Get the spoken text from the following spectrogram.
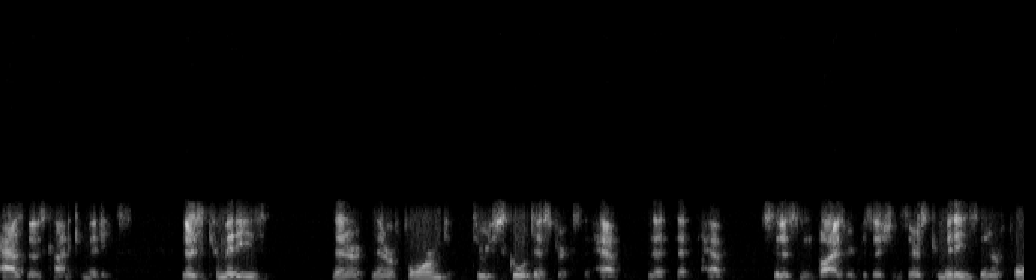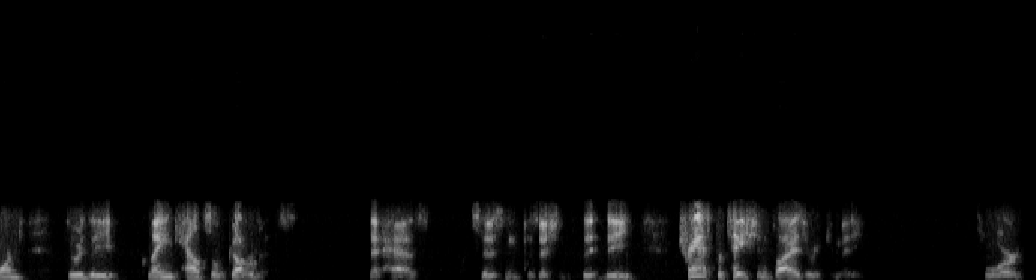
has those kind of committees. There's committees that are that are formed through school districts that have that, that have citizen advisory positions. There's committees that are formed through the Lane Council of Governments that has citizen positions. The, the Transportation Advisory Committee for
